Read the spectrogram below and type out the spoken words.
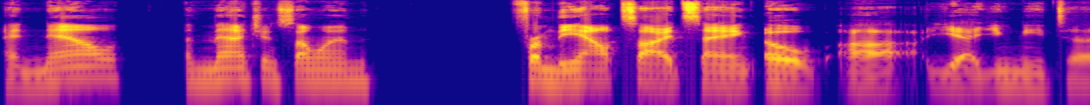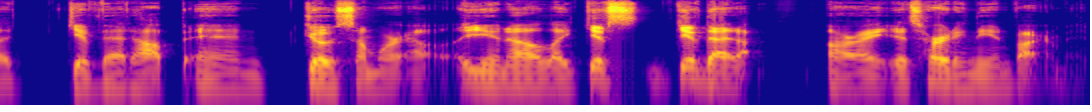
And now imagine someone from the outside saying, "Oh, uh, yeah, you need to give that up and go somewhere else." You know, like give give that up. All right, it's hurting the environment.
